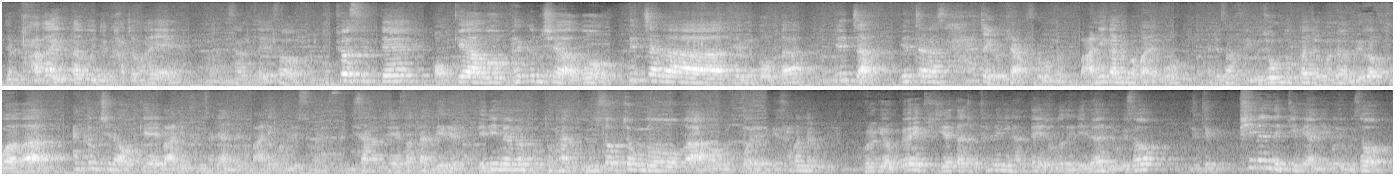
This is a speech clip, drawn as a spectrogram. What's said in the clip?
이제 바가 있다고 이제 가정하에 어, 이 상태에서 굽혔을 때 어깨하고 팔꿈치하고 일자가 되는 것보다 일자, 일자는 살짝 이렇게 앞으로 오는 많이 가는 거 말고 이 상태 이 정도까지 오면은 뇌가 부하가 팔꿈치나 어깨에 많이 분산이 안 되고 많이 걸릴 수가 있어요. 이 상태에서 딱 내려 내리면은 보통 한 눈썹 정도가 아마 올 거예요. 이게 사람들 골격 뼈의 길이에 따라 좀 틀리긴 한데 이 정도 내리면 여기서 이렇게 피는 느낌이 아니고 여기서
